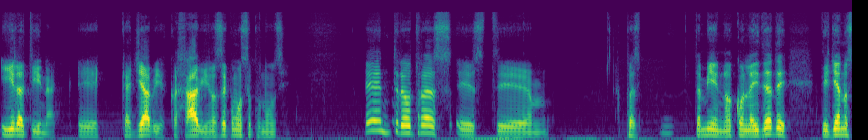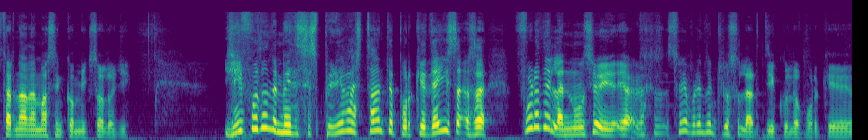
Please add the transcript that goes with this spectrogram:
I latina. Eh, Kayabi, Kajabi, no sé cómo se pronuncia. Entre otras, este, pues también, ¿no? Con la idea de, ya no estar nada más en Comixology. Y ahí fue donde me desesperé bastante, porque de ahí, o sea, fuera del anuncio, estoy abriendo incluso el artículo, porque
